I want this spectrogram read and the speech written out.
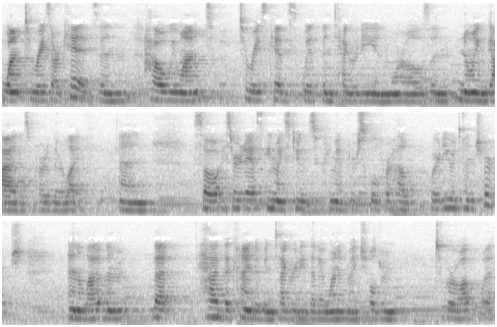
want to raise our kids and how we want to raise kids with integrity and morals and knowing God as part of their life. And so I started asking my students who came after school for help, where do you attend church? And a lot of them that had the kind of integrity that I wanted my children to grow up with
